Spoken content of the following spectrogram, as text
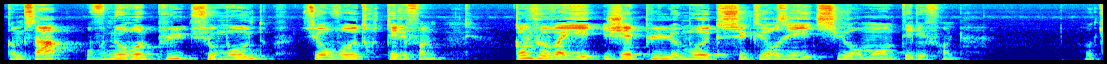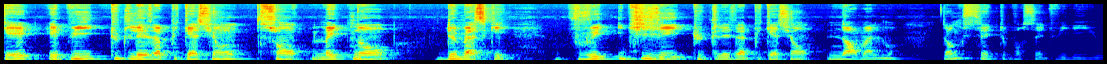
Comme ça, vous n'aurez plus ce mode sur votre téléphone. Comme vous le voyez, j'ai plus le mode sécurisé sur mon téléphone. OK? Et puis, toutes les applications sont maintenant démasquées. Vous pouvez utiliser toutes les applications normalement. Donc, c'est tout pour cette vidéo.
